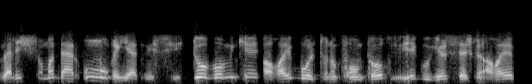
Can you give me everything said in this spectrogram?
ولی شما در اون موقعیت نیستید دومی که آقای بولتون و پومپو یه گوگل search کنید. آقای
